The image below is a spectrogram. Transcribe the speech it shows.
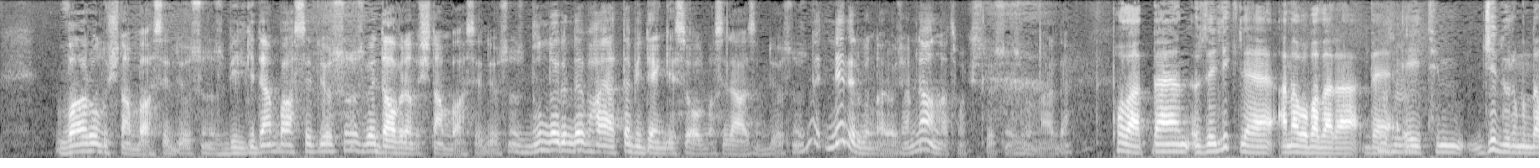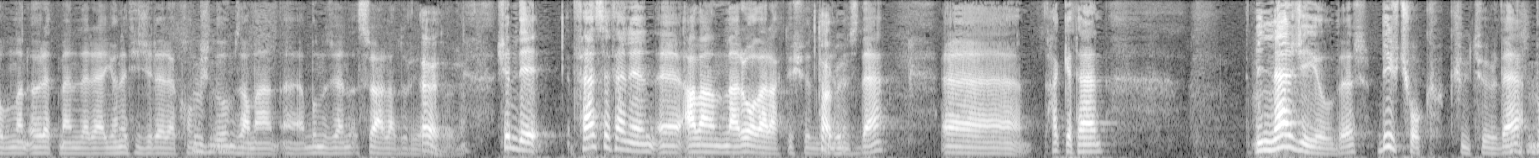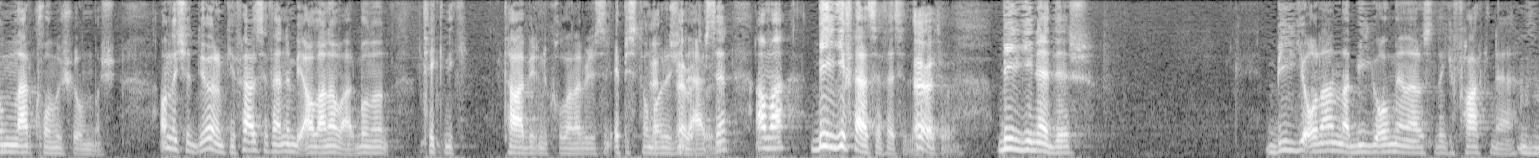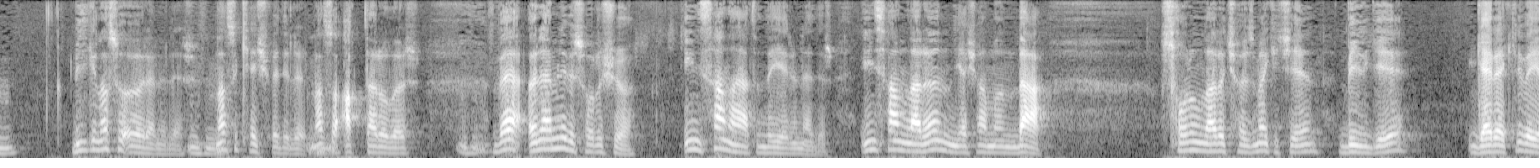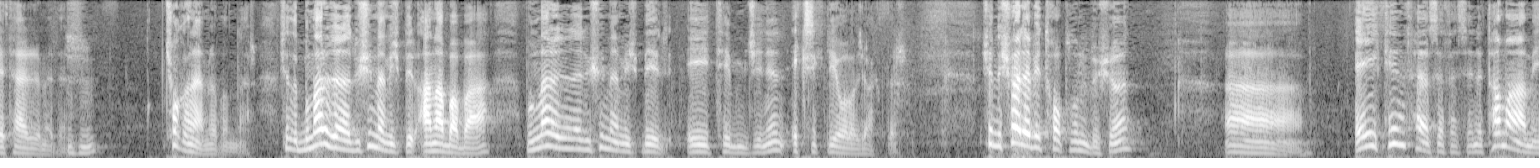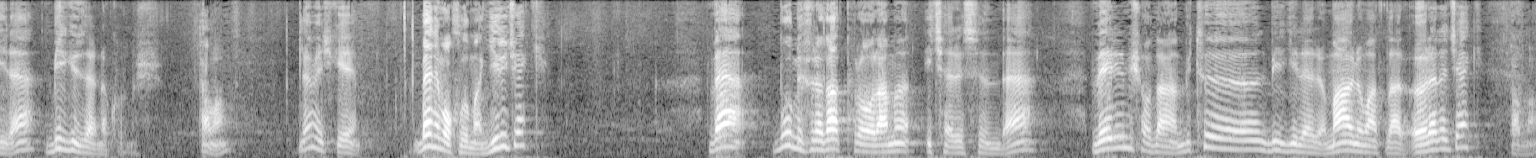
Varoluştan bahsediyorsunuz, bilgiden bahsediyorsunuz ve davranıştan bahsediyorsunuz. Bunların da hayatta bir dengesi olması lazım diyorsunuz. Ne- nedir bunlar hocam? Ne anlatmak istiyorsunuz bunlarda? Polat ben özellikle ana babalara ve eğitimci durumunda bulunan öğretmenlere, yöneticilere konuştuğum zaman e, bunun üzerine ısrarla duruyorum. Evet hocam. Şimdi felsefenin e, alanları olarak düşündüğümüzde e, hakikaten binlerce yıldır birçok kültürde bunlar konuşulmuş. Onun için diyorum ki felsefenin bir alanı var. Bunun teknik tabirini kullanabilirsin. Epistemoloji Evet, dersin. hocam. Ama bilgi felsefesidir. Evet hocam. Bilgi nedir? Bilgi olanla bilgi olmayan arasındaki fark ne? Bilgi nasıl öğrenilir? Nasıl keşfedilir? Nasıl aktarılır? Ve önemli bir soru şu. İnsan hayatında yeri nedir? İnsanların yaşamında sorunları çözmek için bilgi gerekli ve yeterli midir? Çok önemli bunlar. Şimdi bunlar üzerine düşünmemiş bir ana baba, bunlar üzerine düşünmemiş bir eğitimcinin eksikliği olacaktır. Şimdi şöyle bir toplum düşün. Ee, Eğitim felsefesini tamamıyla bilgi üzerine kurmuş. Tamam. Demiş ki benim okuluma girecek ve bu müfredat programı içerisinde verilmiş olan bütün bilgileri, malumatlar öğrenecek. Tamam.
